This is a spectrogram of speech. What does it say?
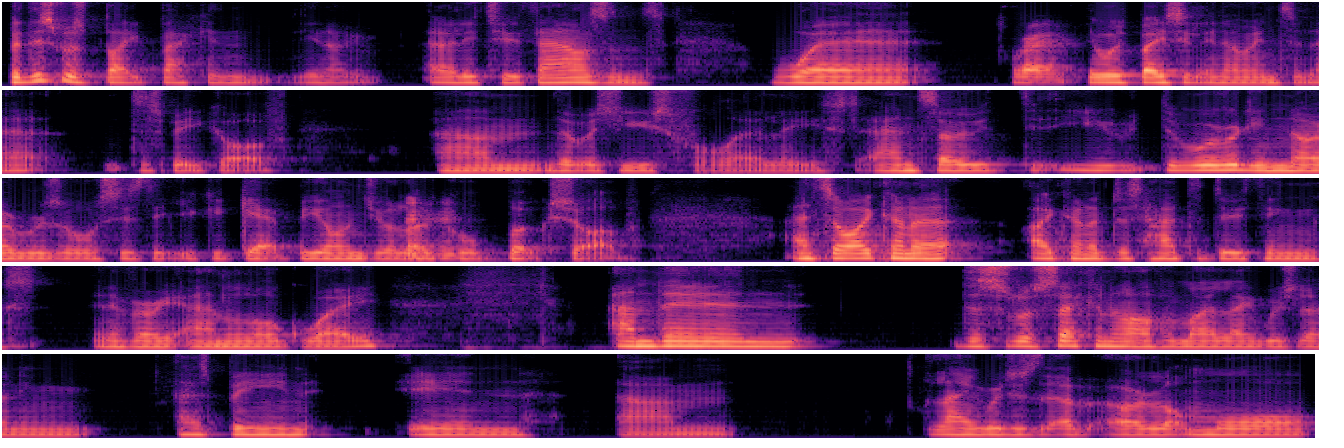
but this was like back in you know early 2000s where right. there was basically no internet to speak of um, that was useful at least. And so you there were really no resources that you could get beyond your mm-hmm. local mm-hmm. bookshop. And so I kind of I kind of just had to do things in a very analog way. And then the sort of second half of my language learning has been in um, languages that are, a lot more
